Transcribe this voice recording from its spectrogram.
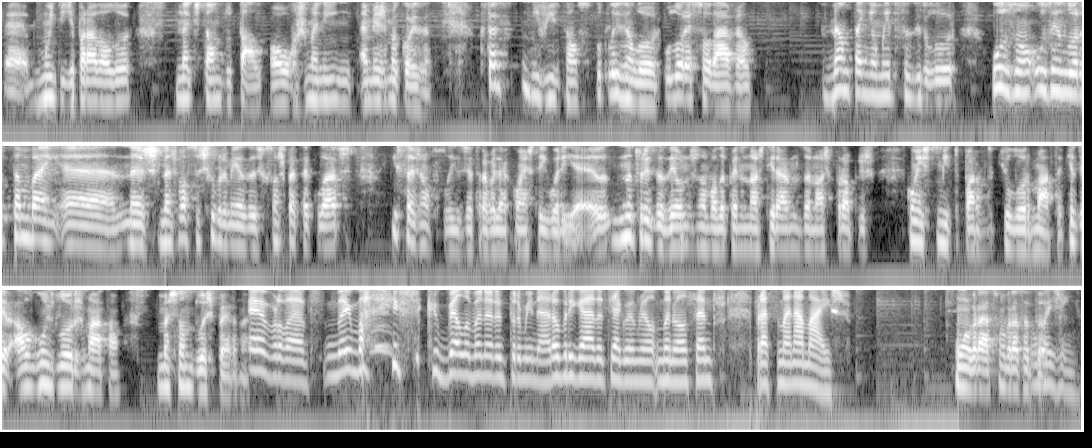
é, é muito equiparado ao louro na questão do tal, ou o resmaninho, a mesma coisa. Portanto, divirtam-se, utilizem louro, o louro é saudável, não tenham medo de fazer louro. Usam, usem louro também uh, nas, nas vossas sobremesas, que são espetaculares, e sejam felizes a trabalhar com esta iguaria. A natureza deu-nos, não vale a pena nós tirarmos a nós próprios com este mito parvo de que o louro mata. Quer dizer, alguns louros matam, mas são de duas pernas. É verdade, nem mais. Que bela maneira de terminar. Obrigada, Tiago Manuel Santos. Para a semana a mais. Um abraço, um abraço a um todos. Beijinho.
